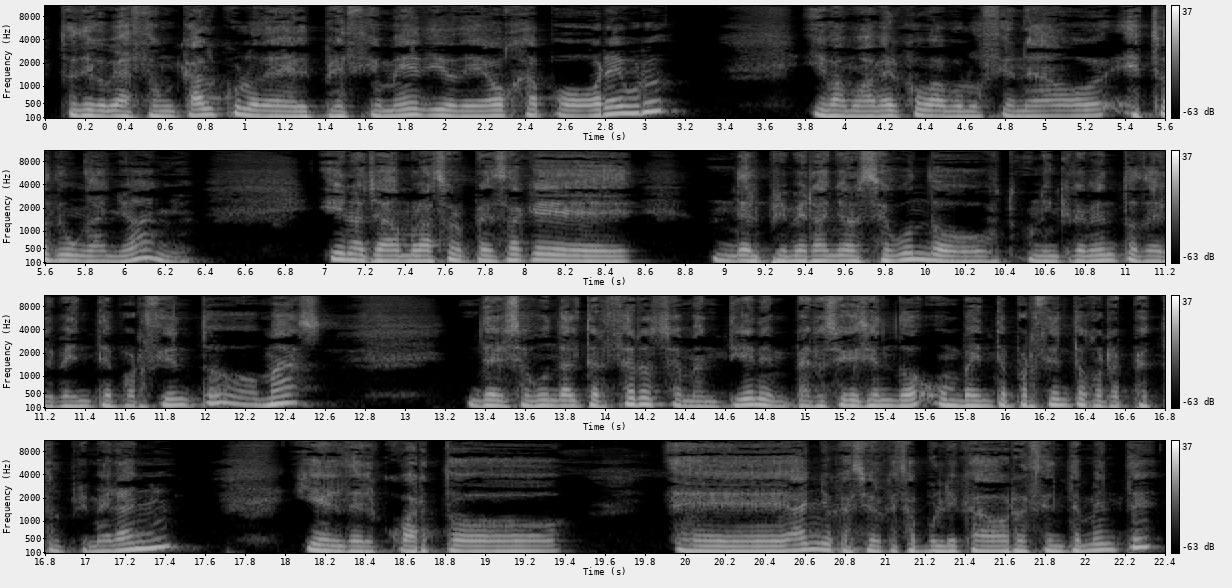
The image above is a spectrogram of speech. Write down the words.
Entonces digo, voy a hacer un cálculo del precio medio de hoja por euro y vamos a ver cómo ha evolucionado esto de un año a año. y nos llevamos la sorpresa que del primer año al segundo un incremento del 20% o más, del segundo al tercero se mantienen, pero sigue siendo un 20% con respecto al primer año, y el del cuarto eh, año, que ha sido el que se ha publicado recientemente,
